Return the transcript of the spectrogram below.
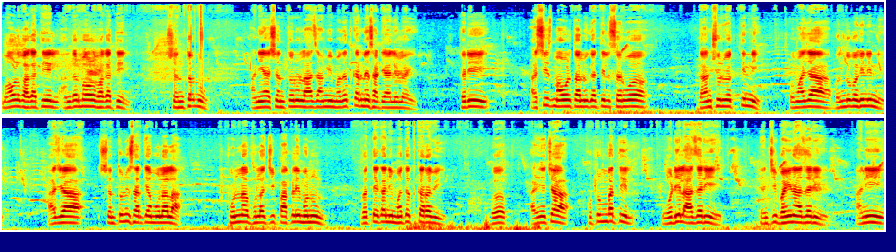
मावळ भागातील अंदरमावळ भागातील शंतनू आणि या शंतनूला आज आम्ही मदत करण्यासाठी आलेलो आहे. तरी अशीच मावळ तालुक्यातील सर्व दानशूर व्यक्तींनी व माझ्या बंधू भगिनींनी आज या शंतनूसारख्या मुलाला फुलना फुलाची पाकळी म्हणून प्रत्येकाने मदत करावी. व याच्या कुटुंबातील वडील आजारी आहेत त्यांची बहीण आजारी आहे आणि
